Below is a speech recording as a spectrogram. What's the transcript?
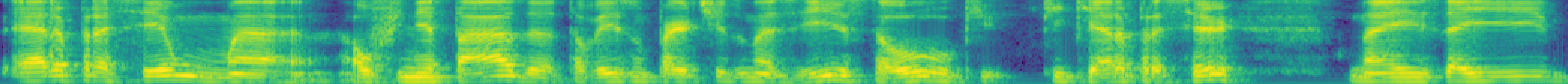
era para ser uma alfinetada, talvez no partido nazista, ou o que, que, que era para ser, mas daí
